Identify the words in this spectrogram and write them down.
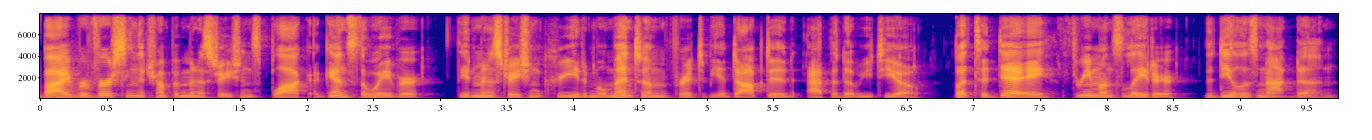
By reversing the Trump administration's block against the waiver, the administration created momentum for it to be adopted at the WTO. But today, three months later, the deal is not done.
